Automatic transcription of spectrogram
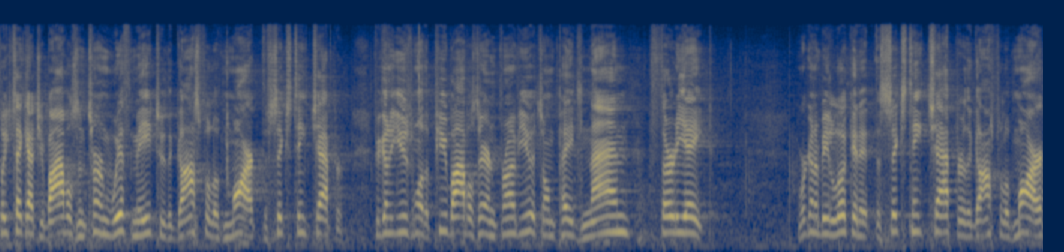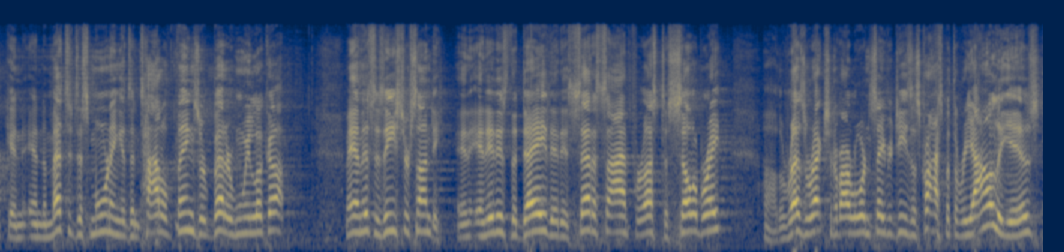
Please take out your Bibles and turn with me to the Gospel of Mark, the 16th chapter. If you're going to use one of the Pew Bibles there in front of you, it's on page 938. We're going to be looking at the 16th chapter of the Gospel of Mark, and, and the message this morning is entitled Things Are Better When We Look Up. Man, this is Easter Sunday, and, and it is the day that is set aside for us to celebrate uh, the resurrection of our Lord and Savior Jesus Christ. But the reality is,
